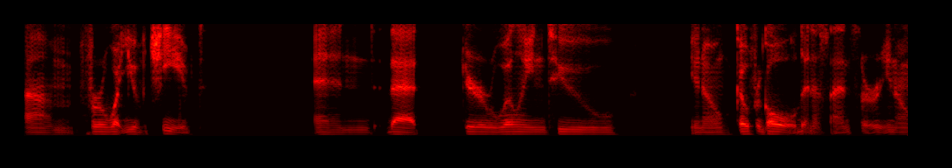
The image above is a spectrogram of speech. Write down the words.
um, for what you've achieved, and that you're willing to, you know, go for gold in a sense, or you know,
